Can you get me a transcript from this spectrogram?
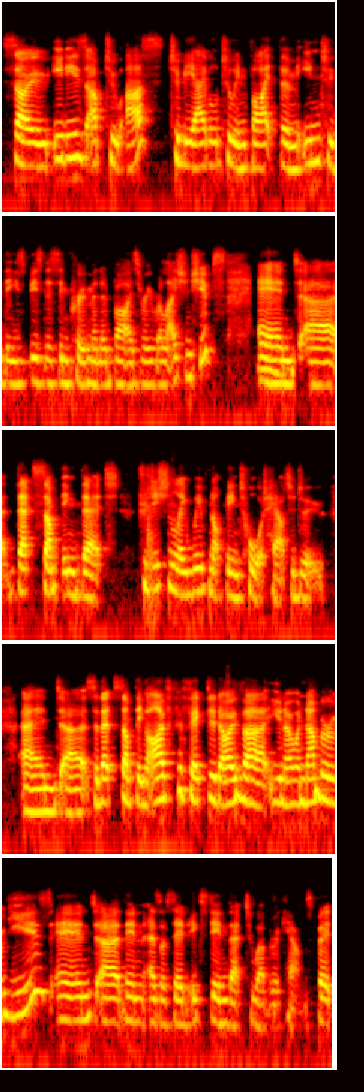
So it is up to us to be able to invite them into these business improvement advisory relationships. Mm. And uh, that's something that traditionally we've not been taught how to do. And uh, so that's something i've perfected over you know a number of years and uh, then as i've said extend that to other accounts. But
